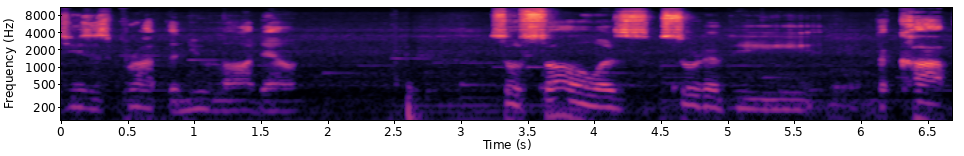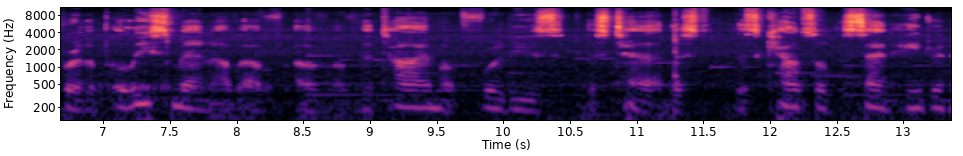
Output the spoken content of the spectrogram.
Jesus brought the new law down. So Saul was sort of the the cop or the policeman of, of, of, of the time for these this this this council, the Sanhedrin,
